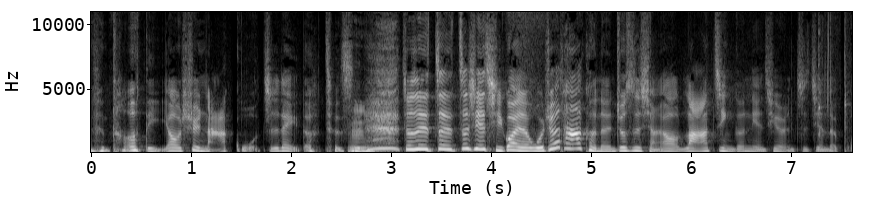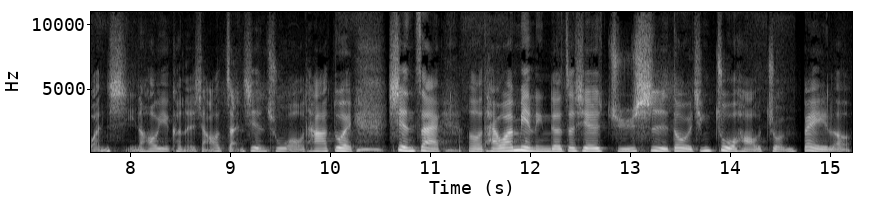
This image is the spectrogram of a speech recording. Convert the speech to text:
到底要去哪国之类的，就是、嗯、就是这这些奇怪的，我觉得他可能就是想要拉近跟年轻人之间的关系，然后也可能想要展现出哦，他对现在呃台湾面临的这些局势。是都已经做好准备了，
